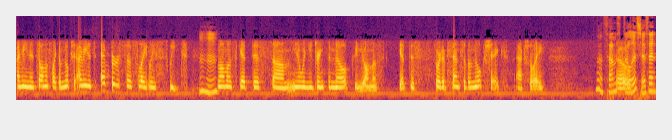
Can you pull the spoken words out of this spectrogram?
I mean, it's almost like a milkshake. I mean, it's ever so slightly sweet. Mm-hmm. You almost get this. Um, you know, when you drink the milk, you almost get this sort of sense of a milkshake. Actually, That sounds So- delicious. And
